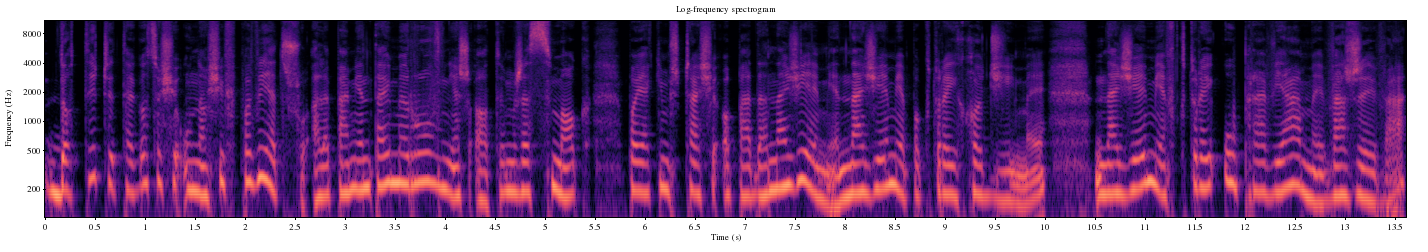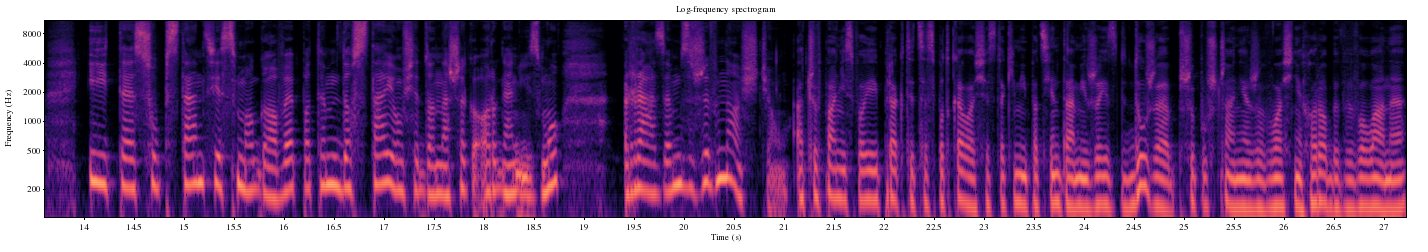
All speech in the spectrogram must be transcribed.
dotyczy tego, co się unosi w powietrzu, ale pamiętajmy również o tym, że smog po jakimś czasie opada na ziemię, na ziemię, po której chodzimy, na ziemię, w której uprawiamy warzywa i te substancje smogowe potem dostają się do naszego organizmu razem z żywnością. A czy w pani swojej praktyce spotkała się z takimi pacjentami, że jest duże przypuszczenie, że właśnie choroby wywołane,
